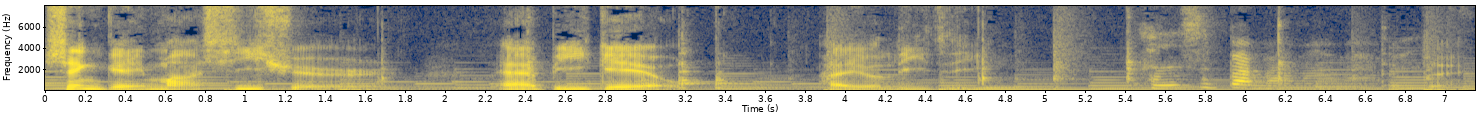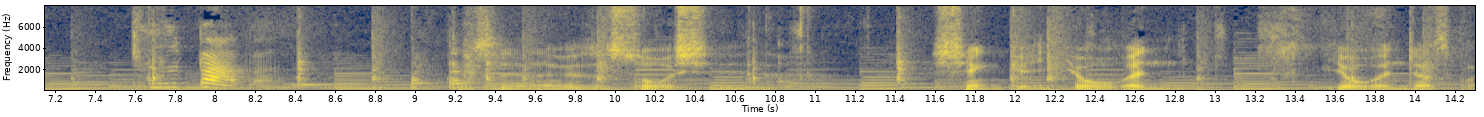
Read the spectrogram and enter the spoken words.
献给马西雪儿、Abigail，还有 Lizzie。可能是爸爸是，那个是缩写的，献给尤恩，尤恩叫什么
